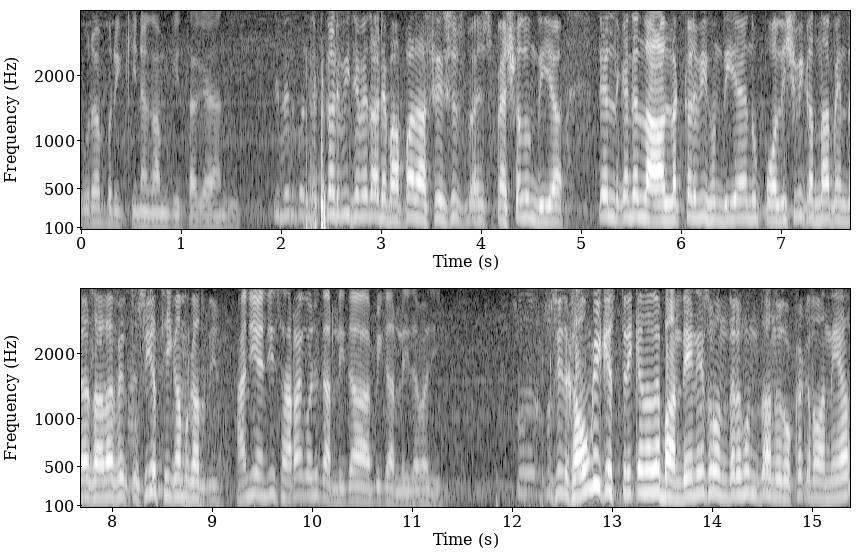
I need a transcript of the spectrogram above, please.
ਪੂਰਾ ਬਰੀਕੀ ਨਾਲ ਕੰਮ ਕੀਤਾ ਗਿਆ ਹਾਂਜੀ। ਤੇ ਕੋਈ ਲੱਕੜ ਵੀ ਜਿਵੇਂ ਤੁਹਾਡੇ ਪਾਪਾ ਦੱਸ ਰਹੇ ਸੀ ਸਪੈਸ਼ਲ ਹੁੰਦੀ ਆ ਤੇ ਕਹਿੰਦੇ ਲਾਲ ਲੱਕੜ ਵੀ ਹੁੰਦੀ ਹੈ ਇਹਨੂੰ ਪਾਲਿਸ਼ ਵੀ ਕਰਨਾ ਪੈਂਦਾ ਸਾਰਾ ਫਿਰ ਤੁਸੀਂ ਹੱਥੀਂ ਕੰਮ ਕਰਦੇ ਹੋ? ਹਾਂਜੀ ਹਾਂਜੀ ਸਾਰਾ ਕੁਝ ਕਰ ਲਈਦਾ ਆਪ ਹੀ ਕਰ ਲਈਦਾ ਭਾਜੀ। ਸੋ ਤੁਸੀਂ ਦਿਖਾਓਗੇ ਕਿਸ ਤਰੀਕੇ ਨਾਲ ਬਣਦੇ ਨੇ? ਸੋ ਅੰਦਰ ਹੁਣ ਤੁਹਾਨੂੰ ਰੁੱਖ ਕਰਵਾਉਂਦੇ ਆ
